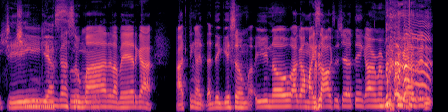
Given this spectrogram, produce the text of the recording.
Chinga su- madre la verga. I think I, I did get some, you know, I got my socks and shit. I think I remember. I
